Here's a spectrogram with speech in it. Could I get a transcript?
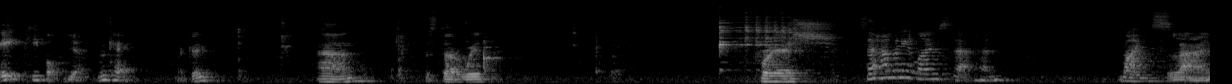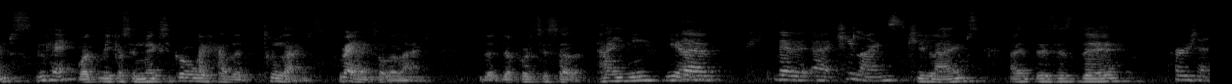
eight people. Yeah. Okay. Okay. And start with fresh. So how many many limes is that, hun? Limes. limes. Okay. But because in Mexico we have the two limes, two Right. kinds of the limes. The, the first is a tiny Yeah. The, the uh, key limes, key limes, and this is the Persian,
